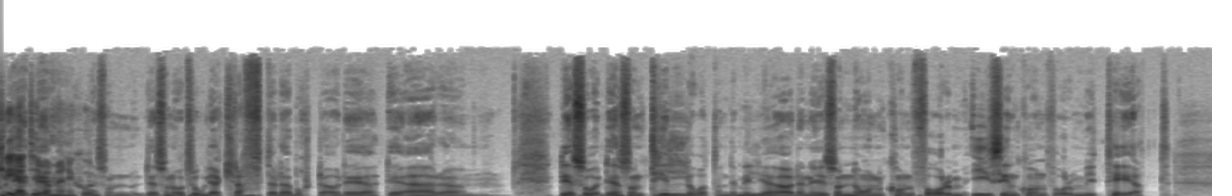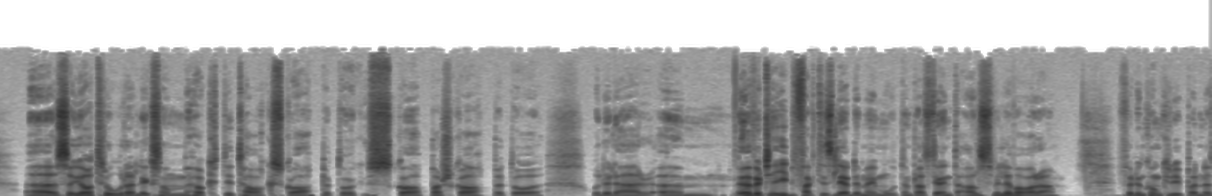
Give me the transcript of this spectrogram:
kreativa det, det, människor. Det är, sån, det är såna otroliga krafter där borta och det, det är... Um, det är, så, det är en sån tillåtande miljö. Den är ju så nonkonform i sin konformitet. Uh, så jag tror att liksom högt i takskapet och skaparskapet och, och det där um, över tid faktiskt ledde mig mot en plats där jag inte alls ville vara. För den kom krypande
